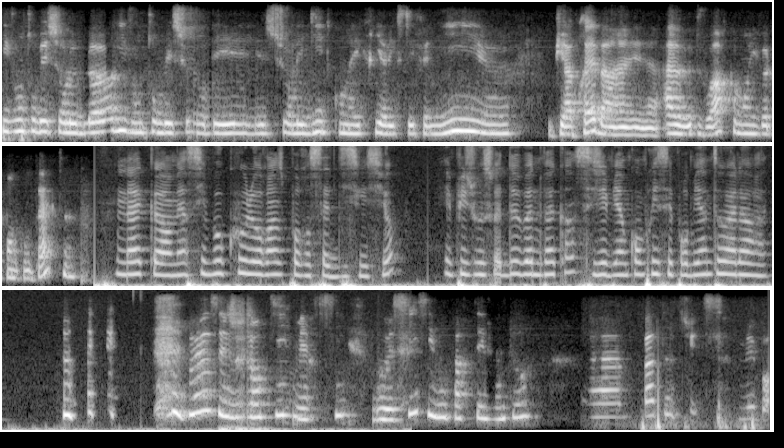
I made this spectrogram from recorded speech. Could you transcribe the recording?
Ils vont tomber sur le blog, ils vont tomber sur, des, sur les guides qu'on a écrits avec Stéphanie. Et puis après, ben, à eux de voir comment ils veulent prendre contact. D'accord, merci beaucoup Laurence pour cette discussion. Et puis je vous souhaite de bonnes vacances. Si j'ai bien compris, c'est pour bientôt alors. oui, c'est gentil, merci. Vous aussi, si vous partez bientôt euh, Pas tout de suite, mais bon,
